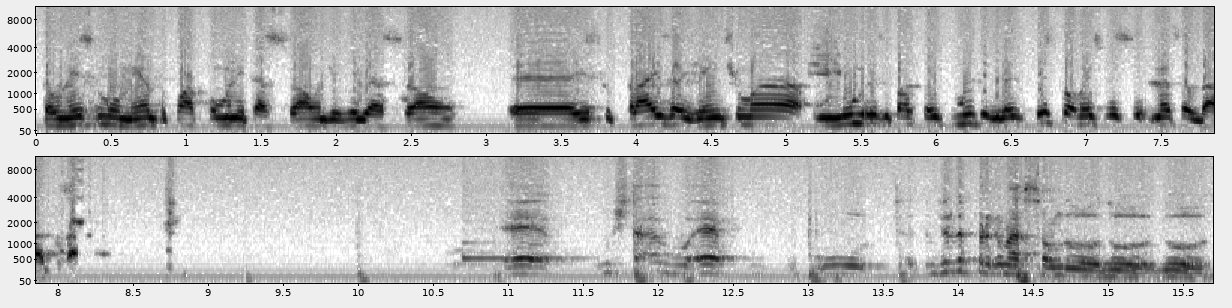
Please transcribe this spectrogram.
Então, nesse momento, com a comunicação, divulgação, é, isso traz a gente uma, um número de pacientes muito grande, principalmente nesse, nessas datas. É, Gustavo, é, o, dentro da programação do, do, do,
